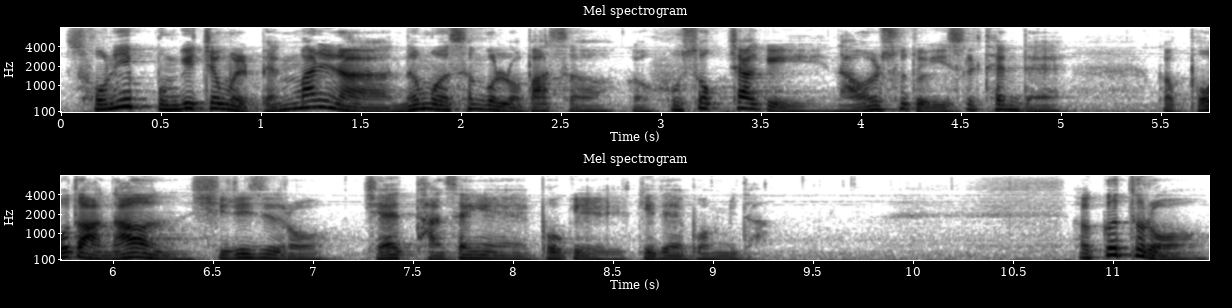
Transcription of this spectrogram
손익분기점을 100만이나 넘어선 걸로 봐서 그 후속작이 나올 수도 있을 텐데 그 보다 나은 시리즈로 재탄생해 보길 기대해 봅니다. 어, 끝으로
